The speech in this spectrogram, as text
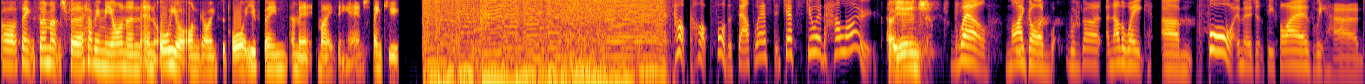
Oh, thanks so much for having me on and, and all your ongoing support. You've been amazing, Ange. Thank you. Top cop for the Southwest, Jeff Stewart. Hello. Hey, Ange. Well, my God, we've got another week. Um, four emergency fires. We had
